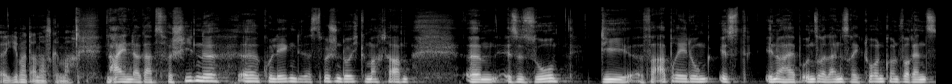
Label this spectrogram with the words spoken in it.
äh, jemand anders gemacht? Nein, da gab es verschiedene äh, Kollegen, die das zwischendurch gemacht haben. Ähm, es ist so, die Verabredung ist innerhalb unserer Landesrektorenkonferenz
